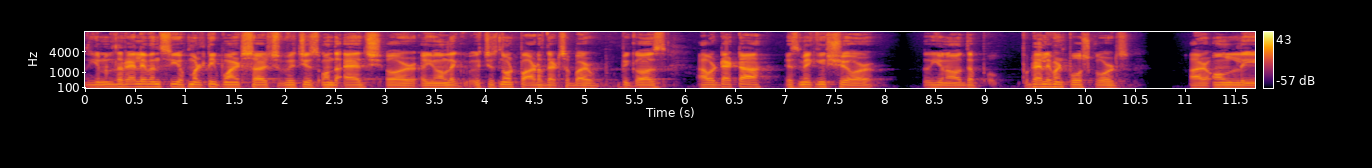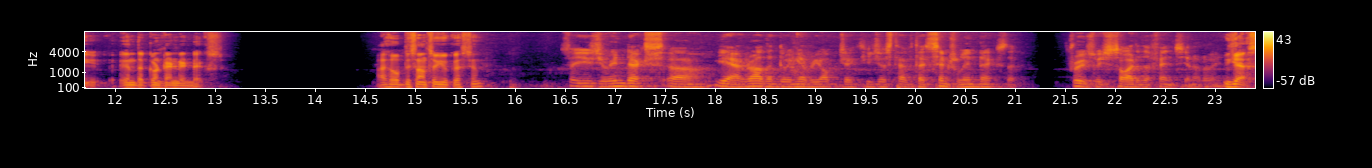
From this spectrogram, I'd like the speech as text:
you know the relevancy of multi-point search which is on the edge or you know like which is not part of that suburb because our data is making sure you know the relevant postcodes are only in the content index i hope this answers your question So you use your index, uh, yeah, rather than doing every object, you just have that central index that proves which side of the fence, you know what I mean? yes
